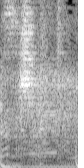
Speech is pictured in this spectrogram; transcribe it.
production.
